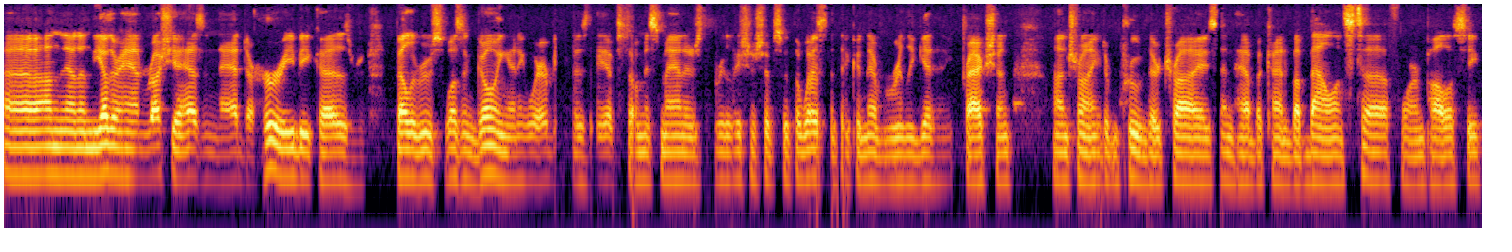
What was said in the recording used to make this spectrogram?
Uh, and on the other hand, Russia hasn't had to hurry because Belarus wasn't going anywhere because they have so mismanaged the relationships with the West that they could never really get any traction on trying to improve their tries and have a kind of a balanced uh, foreign policy.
